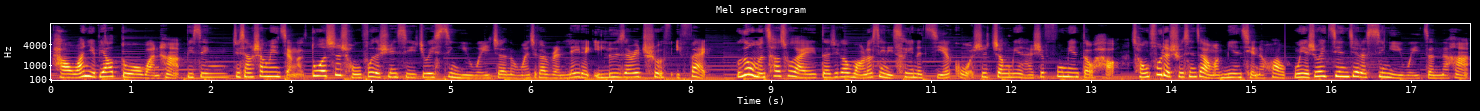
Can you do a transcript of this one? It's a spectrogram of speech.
好玩也不要多玩哈。毕竟就像上面讲了，多次重复的讯息就会信以为真，我们这个人类的 illusory truth effect。无论我们测出来的这个网络心理测验的结果是正面还是负面都好，重复的出现在我们面前的话，我们也是会间接的信以为真的哈。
